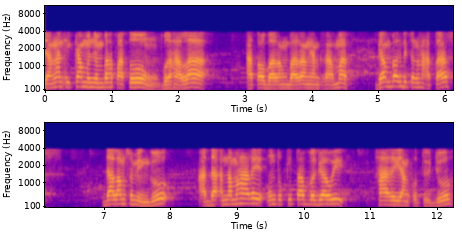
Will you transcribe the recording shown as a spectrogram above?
jangan ikan menyembah patung, berhala, atau barang-barang yang keramat. Gambar di tengah atas, dalam seminggu ada enam hari untuk kita begawi. Hari yang ketujuh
